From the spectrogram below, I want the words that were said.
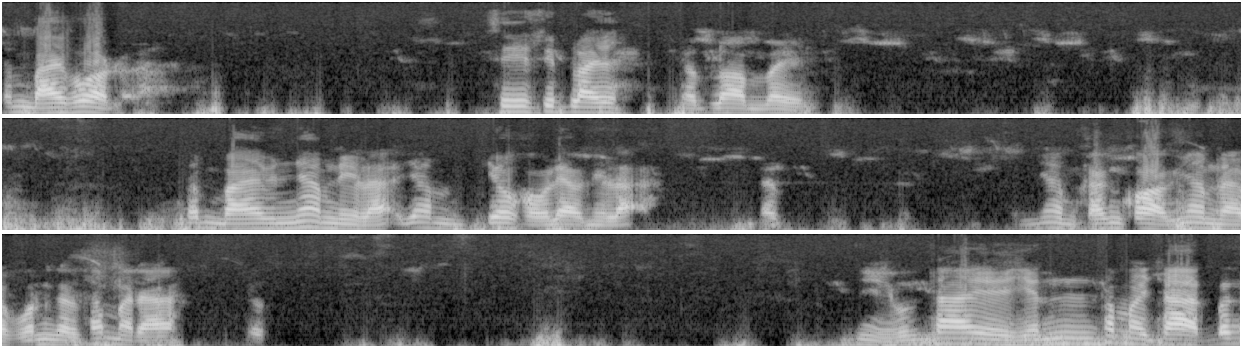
สำบายโพดสี่สิบไร่ครับล้อมไว้สำบายเป็นย่ำนี่แหละย่ำเกี่ยวเขาแล้วนี่แหละครับย่ำขังคอกย่ำหน้าฝนก็ธรรมดานี่ผมทายให้เห็นธรรมชาติเบิ่ง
